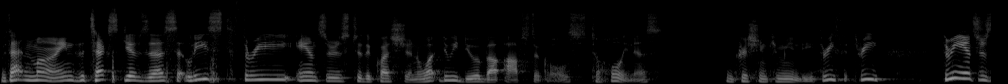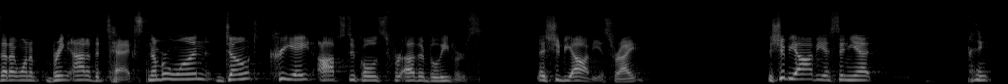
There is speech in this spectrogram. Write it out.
With that in mind, the text gives us at least three answers to the question what do we do about obstacles to holiness in Christian community? Three, three, three answers that I want to bring out of the text. Number one, don't create obstacles for other believers. That should be obvious, right? It should be obvious, and yet I think,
